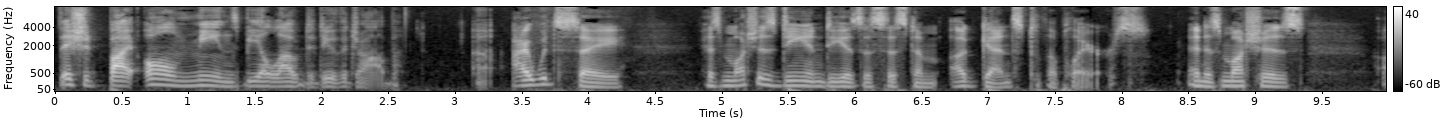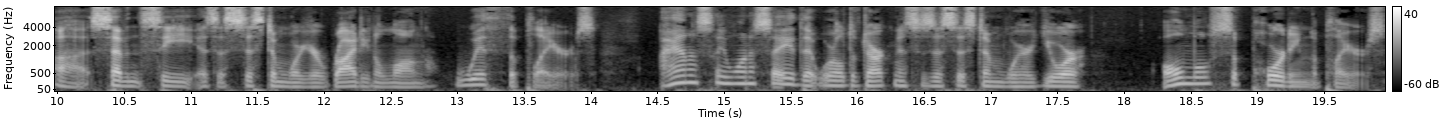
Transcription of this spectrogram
they should by all means be allowed to do the job. I would say as much as D&D is a system against the players and as much as uh, 7th Sea is a system where you're riding along with the players, I honestly want to say that World of Darkness is a system where you're almost supporting the players.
